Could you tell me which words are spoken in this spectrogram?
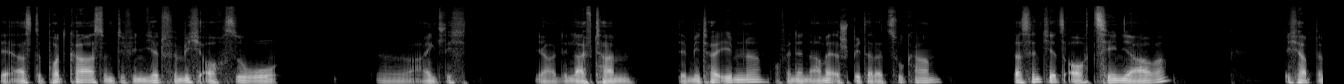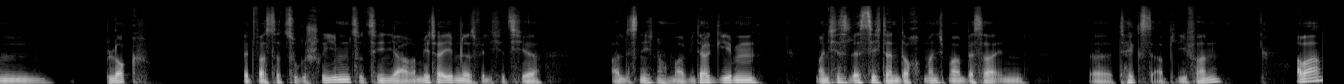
der erste Podcast und definiert für mich auch so äh, eigentlich ja den Lifetime der Metaebene, auch wenn der Name erst später dazu kam. Das sind jetzt auch zehn Jahre. Ich habe im Blog etwas dazu geschrieben, zu zehn Jahre Metaebene. Das will ich jetzt hier alles nicht nochmal wiedergeben. Manches lässt sich dann doch manchmal besser in äh, Text abliefern. Aber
